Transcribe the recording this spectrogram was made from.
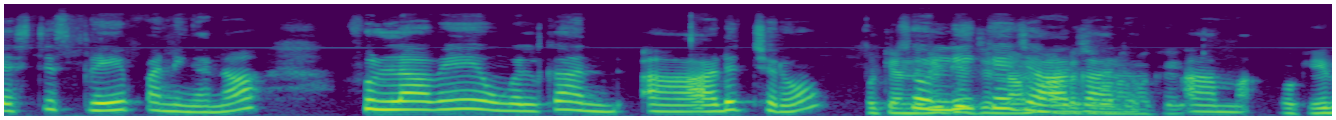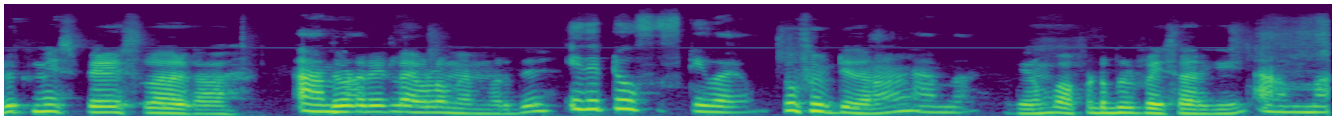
ஜஸ்ட் ஸ்ப்ரே பண்ணீங்கன்னா ஃபுல்லாகவே உங்களுக்கு அஹ், அடைச்சிரும். ஸோ லீக்கேஜ் ஆகாது. ஆமா. ஓகே இதுக்குமே ஸ்பேஸ்லாம் இருக்கா? இதோட ரேட்ல எவ்வளவு மேம் வருது? இது டூ ஃபிஃப்டி வரும். டூ ஃபிஃப்டி தானா? ஆமா. ரொம்ப அஃபோர்டபுள் ப்ரைஸா இருக்கு. ஆமா.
